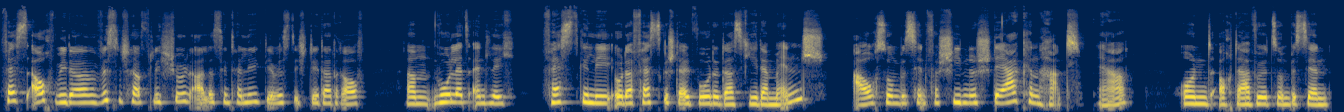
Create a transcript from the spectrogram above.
fest auch wieder wissenschaftlich schön alles hinterlegt. Ihr wisst, ich stehe da drauf, ähm, wo letztendlich festgelegt oder festgestellt wurde, dass jeder Mensch auch so ein bisschen verschiedene Stärken hat, ja. Und auch da wird so ein bisschen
